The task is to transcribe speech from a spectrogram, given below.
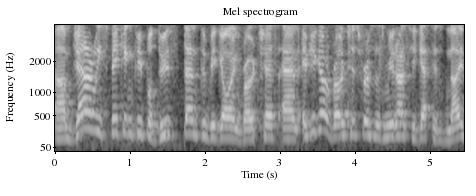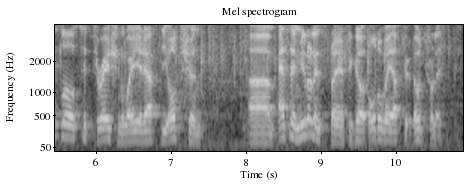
um, generally speaking, people do tend to be going roaches, and if you go roaches versus mutas, you get this nice little situation where you have the option um, as a Mutalisk player to go all the way up to Ultralisks.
